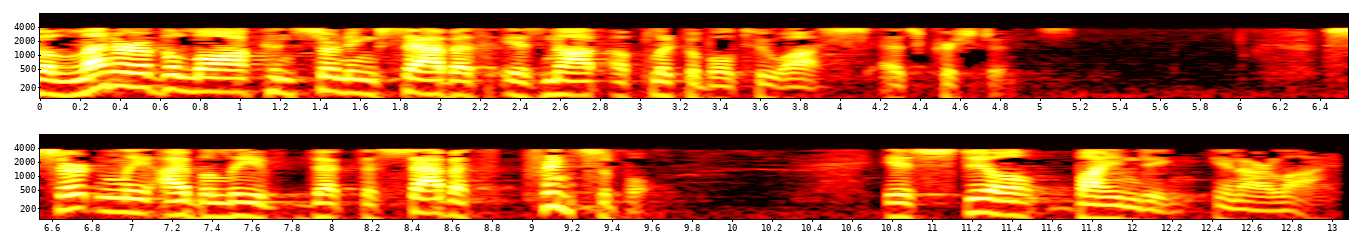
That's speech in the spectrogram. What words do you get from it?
the letter of the law concerning Sabbath is not applicable to us as Christians, certainly I believe that the Sabbath principle is still binding in our lives.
